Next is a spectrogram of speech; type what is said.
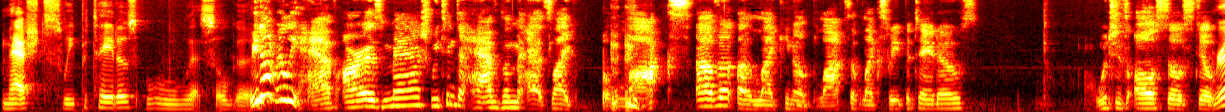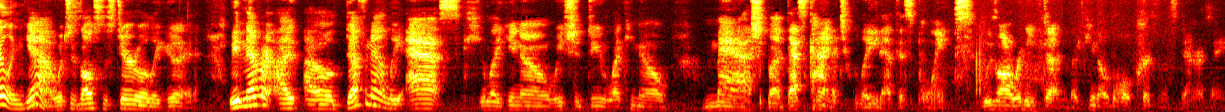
mashed sweet potatoes. Ooh, that's so good. We don't really have ours mashed. We tend to have them as like blocks of it, uh, like you know blocks of like sweet potatoes. Which is also still Really? yeah, which is also still really good. We've never. I I'll definitely ask like you know we should do like you know mash, but that's kind of too late at this point. We've already done like you know the whole Christmas dinner thing.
